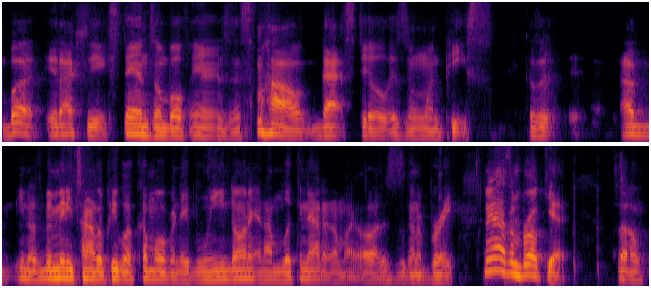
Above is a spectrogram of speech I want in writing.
but it actually extends on both ends and somehow that still is in one piece it I've you know, there's been many times where people have come over and they've leaned on it and I'm looking at it and I'm like, "Oh, this is going to break." It hasn't broke yet. So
